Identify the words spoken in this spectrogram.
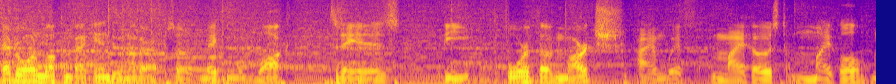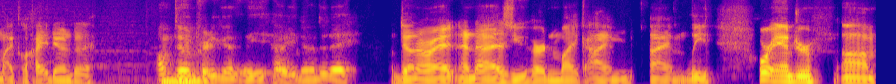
Hey everyone, welcome back into another episode of Making the Walk. Today is the 4th of March. I am with my host, Michael. Michael, how you doing today? I'm doing pretty good, Lee. How are you doing today? I'm doing all right. And uh, as you heard, Mike, I'm I'm Lee or Andrew. Um,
